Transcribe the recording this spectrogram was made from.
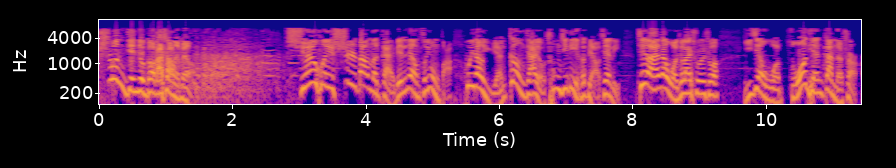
瞬间就高大上了，有没有？学会适当的改变量词用法，会让语言更加有冲击力和表现力。接下来呢，我就来说一说一件我昨天干的事儿。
